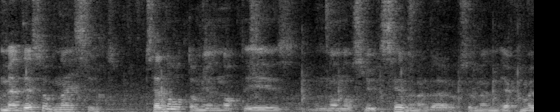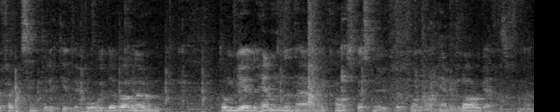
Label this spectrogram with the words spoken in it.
Men det såg nice ut. Sen åt de ju något i någon av slutscenerna där också men jag kommer faktiskt inte riktigt ihåg. Det var när de bjöd hem den här amerikanska snuten från något hemlagat. Men...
